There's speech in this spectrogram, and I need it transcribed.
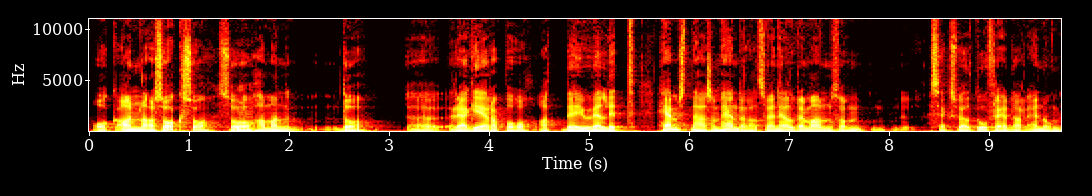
och annars också, så Mm. har man då eh, reagerat på att det är ju väldigt hemskt det här som händer. Alltså en äldre man som sexuellt ofredar en ung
